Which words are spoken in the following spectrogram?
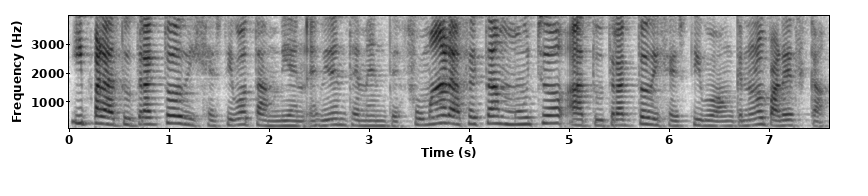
y para tu tracto digestivo también, evidentemente. Fumar afecta mucho a tu tracto digestivo, aunque no lo parezca.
